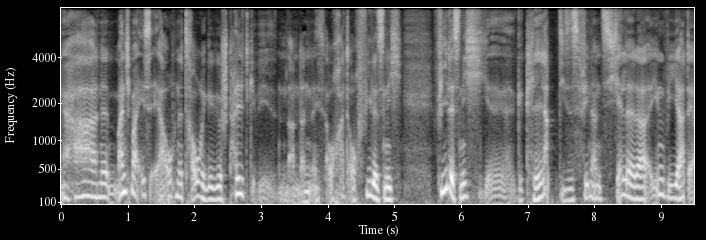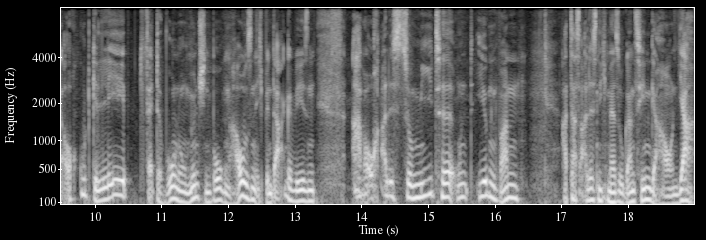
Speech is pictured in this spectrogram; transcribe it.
ja, ne, manchmal ist er auch eine traurige Gestalt gewesen. Dann, dann ist auch, hat auch vieles nicht, vieles nicht äh, geklappt. Dieses finanzielle, da irgendwie hat er auch gut gelebt. Fette Wohnung, München, Bogenhausen, ich bin da gewesen. Aber auch alles zur Miete und irgendwann hat das alles nicht mehr so ganz hingehauen. Ja,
